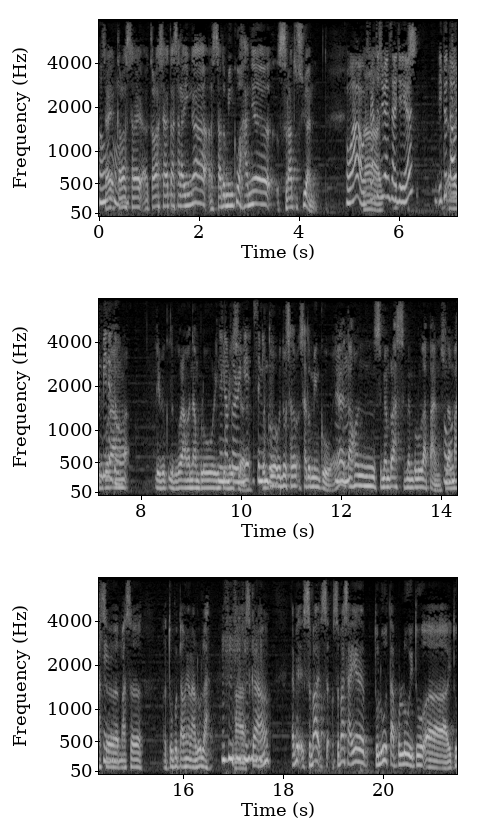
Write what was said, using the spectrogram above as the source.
oh. saya kalau saya kalau saya tak salah ingat satu minggu hanya 100 yuan Wow, nah, 100 yuan saja ya? Itu tahun bila tu? Lebih, lebih kurang 60 ringgit 60 Malaysia. ringgit seminggu? Untuk, untuk satu, satu minggu. Mm-hmm. Ya, mhm. tahun 1998. Sudah oh, okay. masa masa 20 uh, tahun yang lalu lah. uh, sekarang, tapi sebab sebab saya dulu tak perlu itu uh, itu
